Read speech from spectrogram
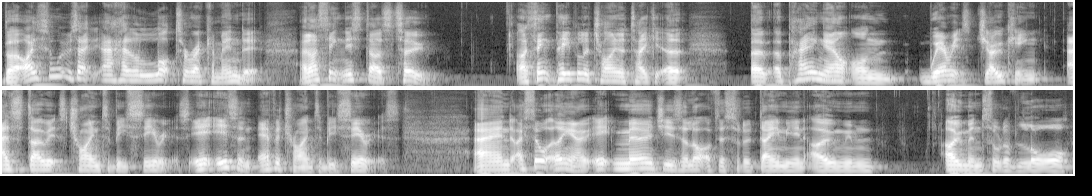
But I thought it was I had a lot to recommend it, and I think this does too. I think people are trying to take it, uh, uh, are paying out on where it's joking as though it's trying to be serious. It isn't ever trying to be serious. And I thought, you know, it merges a lot of the sort of Damien Omen, Omen sort of lore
